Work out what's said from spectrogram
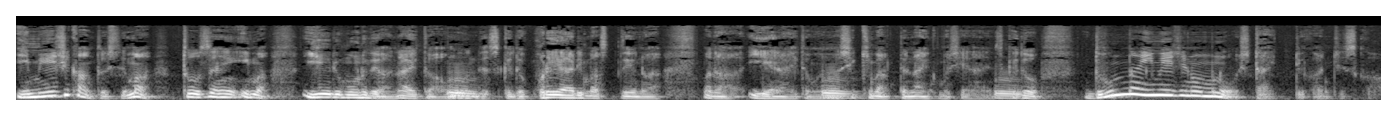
い、イメージ感として、まあ、当然今言えるものではないとは思うんですけど、うん、これやりますっていうのはまだ言えないと思いますし、決まってないかもしれないんですけど、どんなイメージのものをしたいっていう感じですか？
